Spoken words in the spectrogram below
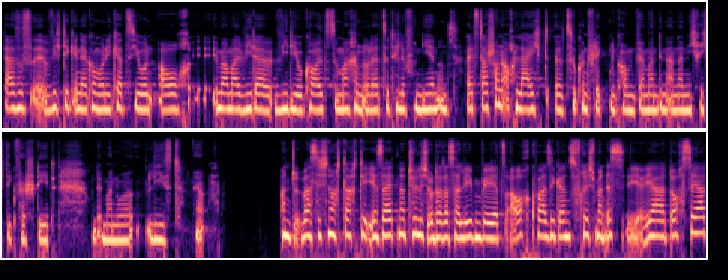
da ist es äh, wichtig in der Kommunikation auch immer mal wieder Videocalls zu machen oder zu telefonieren, weil es da schon auch leicht äh, zu Konflikten kommt, wenn man den anderen nicht richtig versteht und immer nur liest. Ja. Und was ich noch dachte, ihr seid natürlich, oder das erleben wir jetzt auch quasi ganz frisch, man ist ja doch sehr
